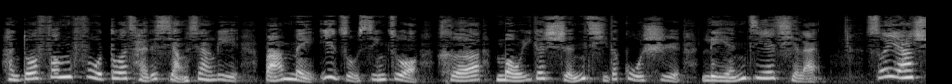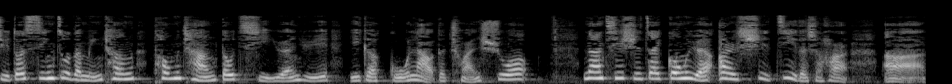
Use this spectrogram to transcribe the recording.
很多丰富多彩的想象力，把每一组星座和某一个神奇的故事连接起来。所以啊，许多星座的名称通常都起源于一个古老的传说。那其实，在公元二世纪的时候，啊、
